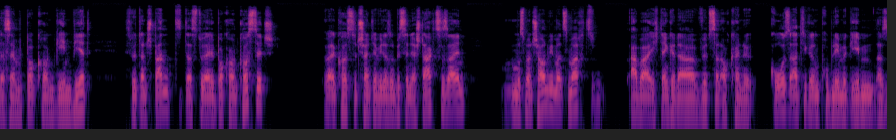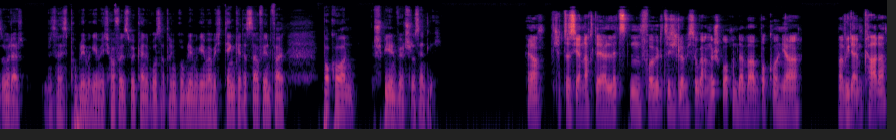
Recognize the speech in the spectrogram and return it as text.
dass er mit Bockhorn gehen wird. Es wird dann spannend, das Duell Bockhorn-Kostic, weil Kostic scheint ja wieder so ein bisschen erstarkt zu sein. Muss man schauen, wie man es macht. Aber ich denke, da wird es dann auch keine großartigeren Probleme geben. Also, oder, was heißt Probleme geben? Ich hoffe, es wird keine großartigen Probleme geben, aber ich denke, dass da auf jeden Fall Bockhorn spielen wird, schlussendlich. Ja, ich habe das ja nach der letzten Folge tatsächlich, glaube ich, sogar angesprochen. Da war Bockhorn ja mal wieder im Kader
